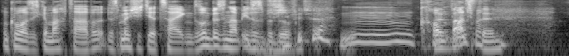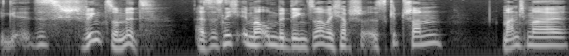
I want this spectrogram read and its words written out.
und guck mal, was ich gemacht habe. Das möchte ich dir zeigen. So ein bisschen habe ich das Bedürfnis. Hm, kommt was manchmal. denn? Das schwingt so mit. Also es ist nicht immer unbedingt so, aber ich habe, es gibt schon manchmal,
